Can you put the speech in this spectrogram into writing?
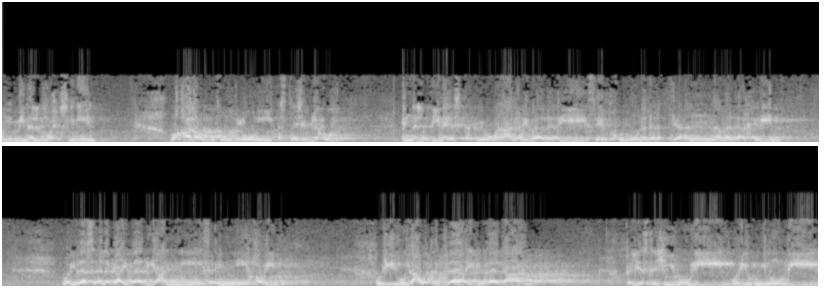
من المحسنين. وقال ربكم ادعوني أستجب لكم. إن الذين يستكبرون عن عبادتي سيدخلون جهنم داخرين. وإذا سألك عبادي عني فإني قريب. أجيب دعوة الداعي إذا دعان. فليستجيبوا لي وليؤمنوا بي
